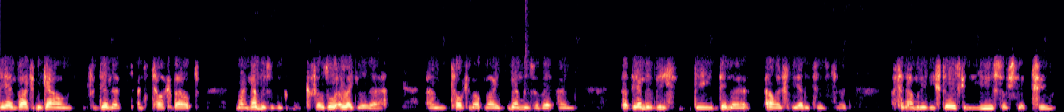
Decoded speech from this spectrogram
they invited me down for dinner and to talk about my memories of the because I was a regular there and talking about my memories of it. And at the end of the the dinner, Alice, the editor, said, "I said, how many of these stories can you use?" So she said two,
